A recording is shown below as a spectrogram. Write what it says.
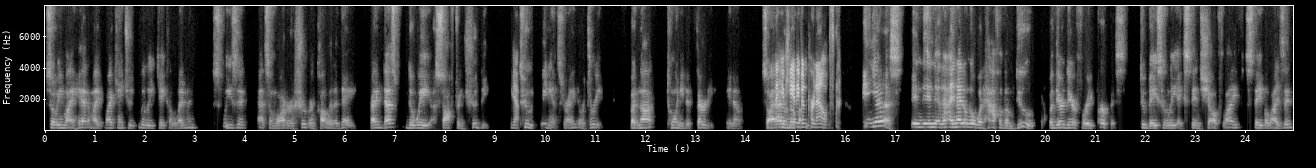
So in my head, I'm like, why can't you really take a lemon, squeeze it, add some water sugar, and call it a day, right? That's the way a soft drink should be. Yeah. Two ingredients, right? Or three, but not 20 to 30, you know? So I, I you can't even pronounce. Yes. And, and, and, I, and I don't know what half of them do, but they're there for a purpose to basically extend shelf life, stabilize it,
